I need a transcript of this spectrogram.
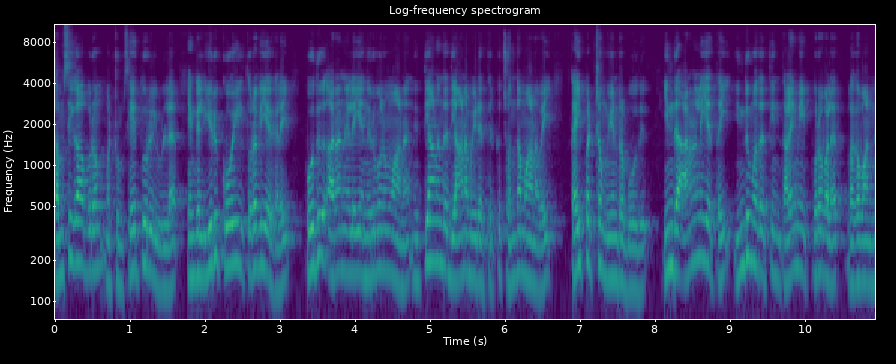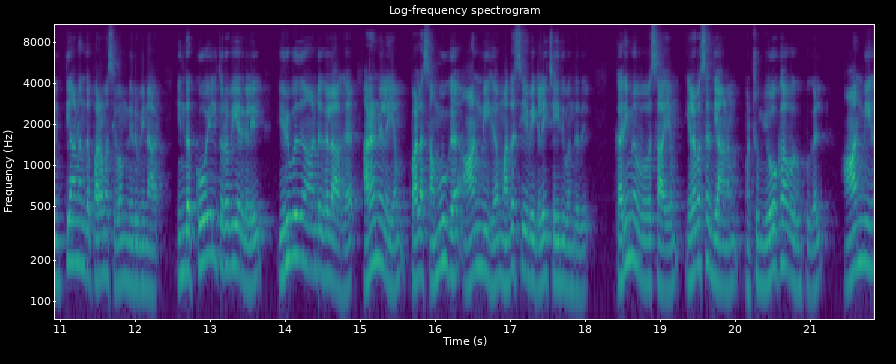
சம்சிகாபுரம் மற்றும் சேத்தூரில் உள்ள எங்கள் இரு கோயில் துறவியர்களை பொது அறநிலைய நிறுவனமான நித்யானந்த தியான பீடத்திற்கு சொந்தமானவை கைப்பற்ற முயன்றபோது இந்த அறநிலையத்தை இந்து மதத்தின் தலைமை புரவலர் பகவான் நித்யானந்த பரமசிவம் நிறுவினார். இந்த கோயில் துறவியர்களில் இருபது ஆண்டுகளாக அறநிலையம் பல சமூக ஆன்மீக மத சேவைகளை செய்து வந்தது. கரிம விவசாயம் இலவச தியானம் மற்றும் யோகா வகுப்புகள் ஆன்மீக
